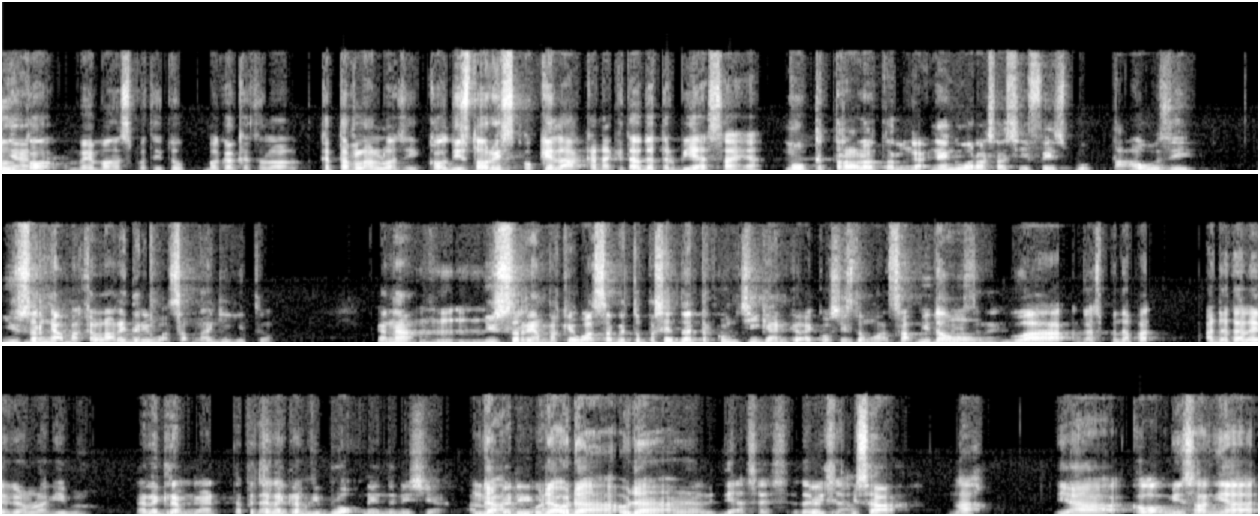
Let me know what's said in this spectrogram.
implementasinya. kalau memang seperti itu bakal keterla- keterlaluan sih. Kalau di stories oke lah karena kita udah terbiasa ya. mau keterlaluan atau enggaknya gua rasa sih Facebook tahu sih user nggak bakal lari dari WhatsApp lagi gitu karena Mhm, mhm. user yang pakai WhatsApp itu pasti udah terkunci kan ke ekosistem WhatsApp gitu No, gua nggak sependapat. Ada Telegram lagi, Bro. Telegram kan tapi Telegram. Telegram, di blok di Indonesia Enggak, di- udah udah udah ada diakses, udah udah bisa. bisa Ya, kalau misalnya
